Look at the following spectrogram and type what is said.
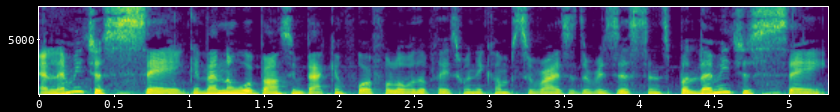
And let me just say, because I know we're bouncing back and forth all over the place when it comes to Rise of the Resistance, but let me just say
